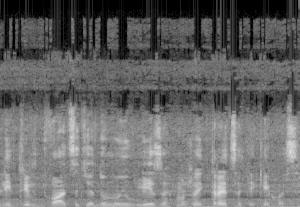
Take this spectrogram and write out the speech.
Літрів 20, я думаю, влізе, може й 30 якихось.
